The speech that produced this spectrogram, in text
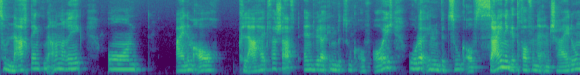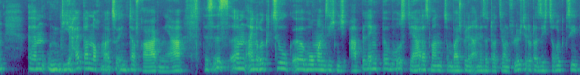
zum Nachdenken anregt und einem auch Klarheit verschafft, entweder in Bezug auf euch oder in Bezug auf seine getroffene Entscheidung, ähm, um die halt dann nochmal zu hinterfragen. Ja, das ist ähm, ein Rückzug, äh, wo man sich nicht ablenkt bewusst, ja, dass man zum Beispiel in eine Situation flüchtet oder sich zurückzieht,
